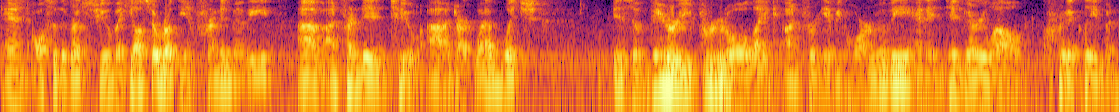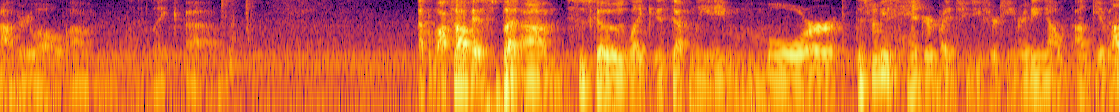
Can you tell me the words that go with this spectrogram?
and also the Grudge Two, but he also wrote the Unfriended movie, um, Unfriended Two, uh, Dark Web, which is a very brutal, like unforgiving horror movie, and it did very well critically, but not very well um, like uh, at the box office, but um, Susco like is definitely a more. This movie's hindered by its PG thirteen rating. I'll, I'll give it. like,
